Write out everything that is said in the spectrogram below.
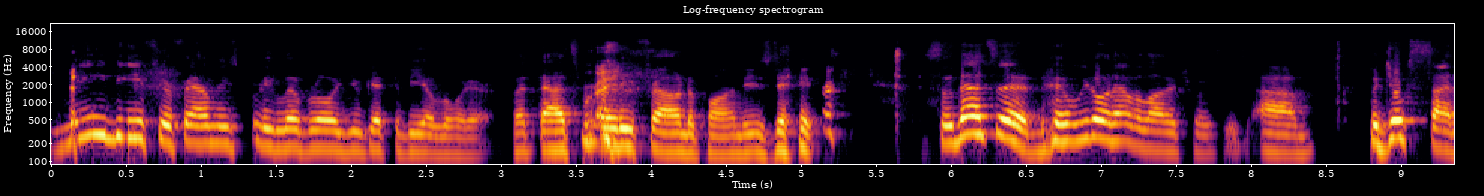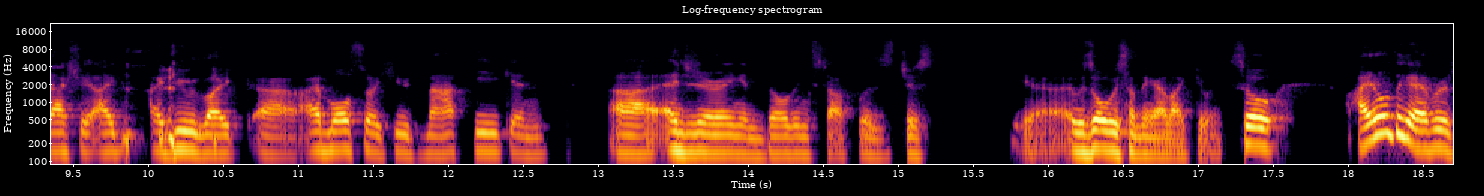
maybe if your family's pretty liberal, you get to be a lawyer, but that's pretty right. frowned upon these days. Right. So that's it. We don't have a lot of choices. Um, but jokes aside, actually, I, I do like, uh, I'm also a huge math geek and uh, engineering and building stuff was just, yeah, it was always something I liked doing. So I don't think I ever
